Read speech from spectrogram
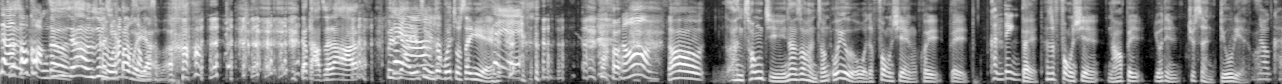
的超狂的，是这样，是什么办尾牙？要打折啦，不是这样，原住民都不会做生意。对，然后，然后。很冲击，那时候很冲击，我以为我的奉献会被肯定。对，但是奉献，然后被有点就是很丢脸。OK，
